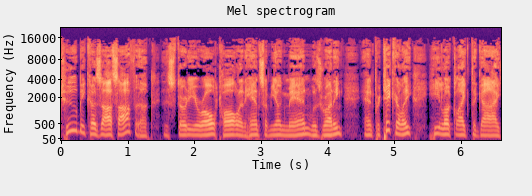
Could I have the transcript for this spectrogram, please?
Two, because Ossoff, uh, this 30 year old tall and handsome young man, was running, and particularly, he looked like the guy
